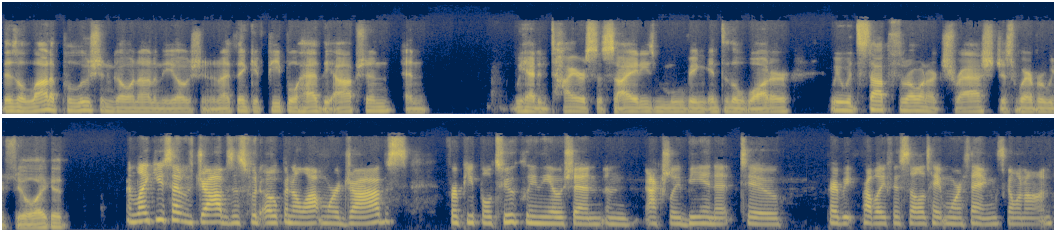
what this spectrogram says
there's a lot of pollution going on in the ocean. And I think if people had the option and we had entire societies moving into the water we would stop throwing our trash just wherever we feel like it. And like you said with jobs, this would open a lot more jobs for people to clean the ocean and actually be in it to probably probably facilitate more things going on.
